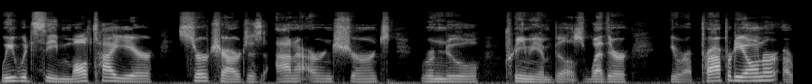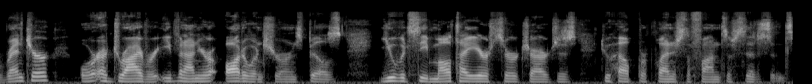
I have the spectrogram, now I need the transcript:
we would see multi year surcharges on our insurance renewal premium bills, whether you're a property owner, a renter, or a driver, even on your auto insurance bills, you would see multi year surcharges to help replenish the funds of citizens.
